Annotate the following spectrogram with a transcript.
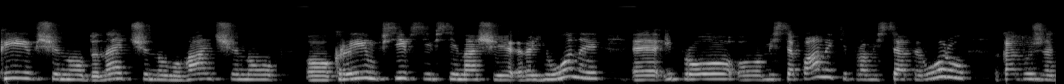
Київщину, Донеччину, Луганщину. Крим, всі, всі, всі наші регіони, е, і про місця пам'яті, про місця терору. Така дуже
